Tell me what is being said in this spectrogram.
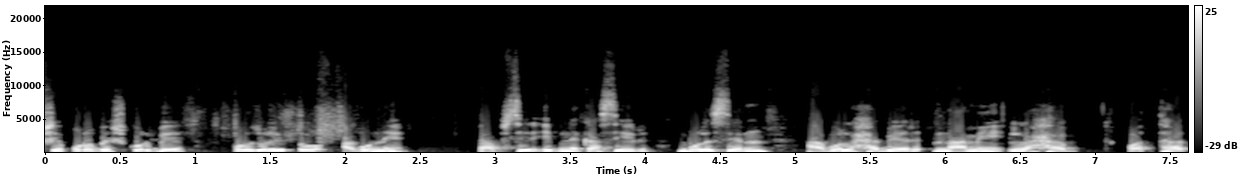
সে প্রবেশ করবে প্রজ্বলিত আগুনে। তাফসির ইবনে কাসির বলেছেন, আবুল হাবের নামি লাহাব, অর্থাৎ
